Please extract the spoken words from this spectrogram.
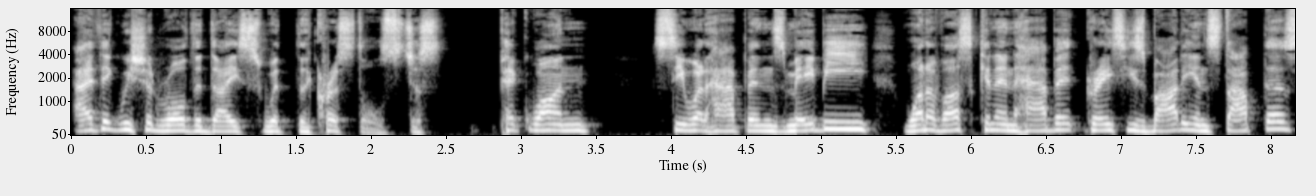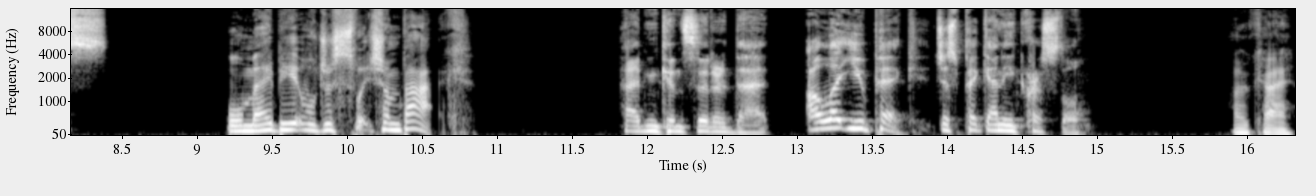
I think we should roll the dice with the crystals. Just pick one, see what happens. Maybe one of us can inhabit Gracie's body and stop this. Or maybe it will just switch them back. Hadn't considered that. I'll let you pick. Just pick any crystal. Okay.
